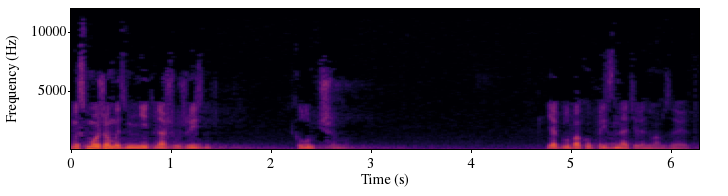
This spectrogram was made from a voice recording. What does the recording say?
мы сможем изменить нашу жизнь к лучшему. Я глубоко признателен вам за это.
